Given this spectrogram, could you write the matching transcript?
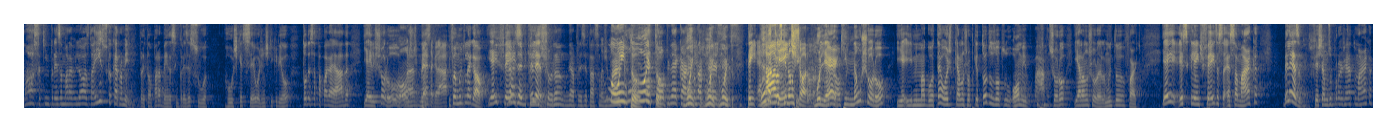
nossa, que empresa maravilhosa, é isso que eu quero para mim. Falei, então parabéns, essa empresa é sua. É seu, a gente que criou toda essa papagaiada. E aí ele chorou. Um monte né, de né? peça gráfica. E foi muito legal. E aí Já fez, teve cliente beleza. chorando na apresentação de Muito. marca? Muito, É top, né, cara? Muito, muito, muito. Tem É uma os que cliente, não choram, não. mulher É que não chorou e, e me magoou até hoje porque ela não chorou, porque todos os outros homens ah, chorou e ela não chorou, ela é muito forte. E aí, esse cliente fez essa, essa marca, beleza, fechamos o projeto, marca,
